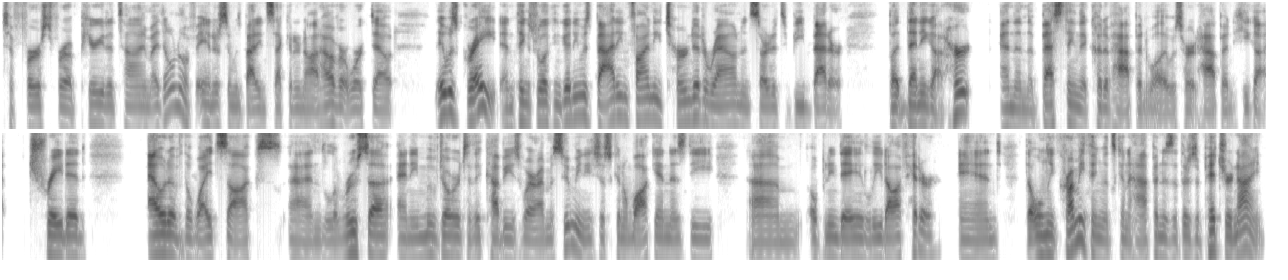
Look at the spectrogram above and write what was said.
to first for a period of time. I don't know if Anderson was batting second or not. However, it worked out. It was great and things were looking good. He was batting fine. He turned it around and started to be better. But then he got hurt. And then the best thing that could have happened while it was hurt happened. He got traded out of the White Sox and LaRussa, and he moved over to the Cubbies, where I'm assuming he's just going to walk in as the um, opening day leadoff hitter. And the only crummy thing that's going to happen is that there's a pitcher ninth.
